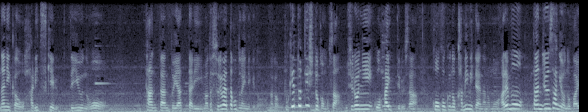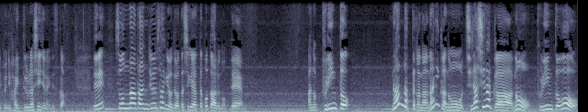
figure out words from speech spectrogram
何かを貼り付けるっていうのを淡々とやったり、まあ、私それはやったことないんだけどなんかポケットティッシュとかもさ後ろにこう入ってるさ広告の紙みたいなのもあれも単純作業のバイトに入ってるらしいじゃないですか。でねそんな単純作業で私がやったことあるのってあのプリント。何だったかな？何かのチラシだかのプリントを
